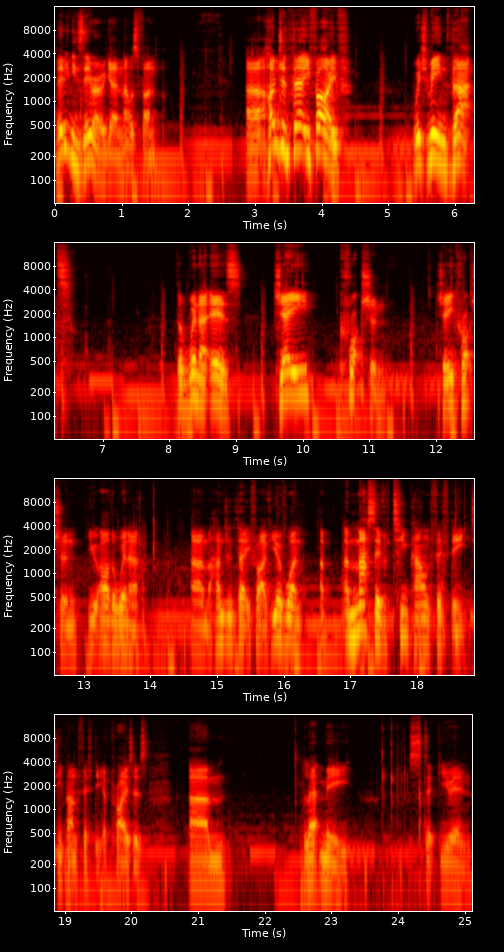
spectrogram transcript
Maybe it'll be zero again. That was fun. Uh, 135, which means that the winner is Jay Crotchen. Jay Crotchen, you are the winner. Um, 135. You have won a, a massive £2.50, £2.50 of prizes. Um, let me stick you in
